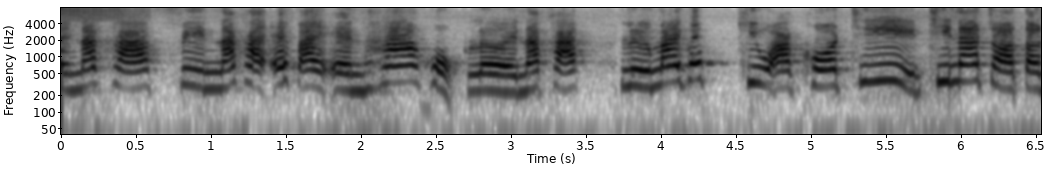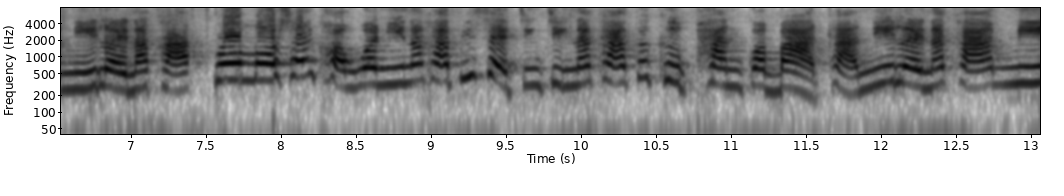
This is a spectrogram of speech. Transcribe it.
น์นะคะ ฟินนะคะ F I N 56เลยนะคะ หรือไม่ก็ QR code ที่ที่หน้าจอตอนนี้เลยนะคะ โปรโมชั่นของวันนี้นะคะ พิเศษจริง ๆนะคะก็คือพันกว่าบาทค่ะนี่เลยนะคะมี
